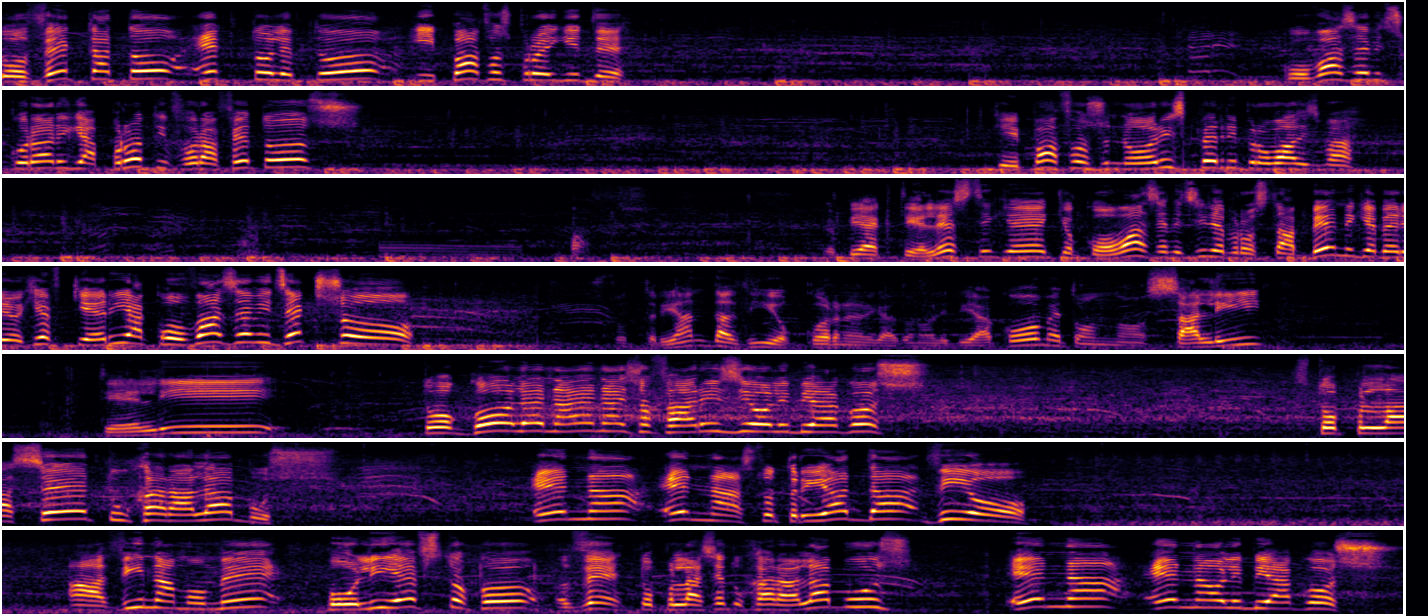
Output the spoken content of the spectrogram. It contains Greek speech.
Στο 16ο λεπτό η Πάφος προηγείται. Κοβάσεβιτς σκοράρει για πρώτη φορά φέτος. Και η Πάφος νωρίς παίρνει προβάδισμα. Πάφος. Η οποία εκτελέστηκε και ο Κοβάσεβιτς είναι μπροστά. Μπαίνει και περιοχή ευκαιρία. Κοβάσεβιτς έξω. Στο 32 κόρνερ για τον Ολυμπιακό με τον Σαλί. Εκτελεί. Το γκολ 1-1 ισοφαρίζει ο Ολυμπιακός. Στο πλασέ του Χαραλάμπους. 1-1 στο 32 αδύναμο με, πολύ εύστοχο δε το πλασέ του Χαραλάμπους. Ένα-ένα Ολυμπιακός.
